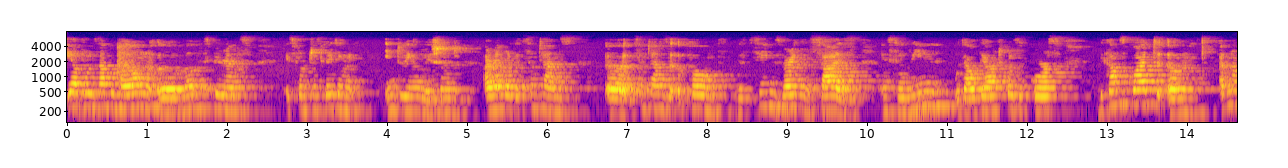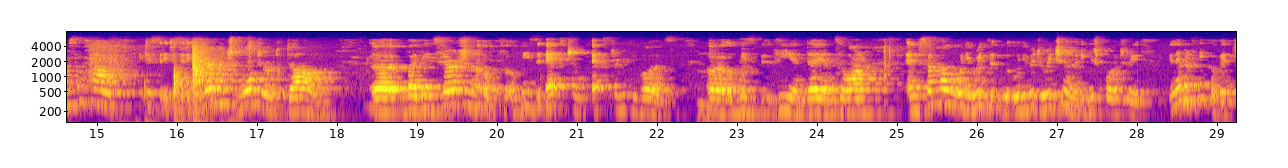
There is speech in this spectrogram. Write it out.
yeah, for example, my own uh, my own experience is from translating into English, and I remember that sometimes uh, sometimes a poem that seems very concise in Slovene, without the articles, of course, becomes quite um, I don't know somehow it is it is, it is very much watered down uh, by the insertion of, of these extra extra little words. Mm. Uh, of these V and day and so on, and somehow when you read when you read original English poetry, you never think of it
